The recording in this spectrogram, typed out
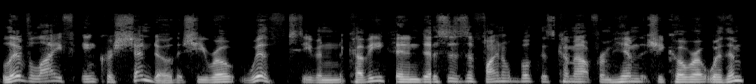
Live Life in Crescendo, that she wrote with Stephen Covey. And uh, this is the final book that's come out from him that she co wrote with him.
